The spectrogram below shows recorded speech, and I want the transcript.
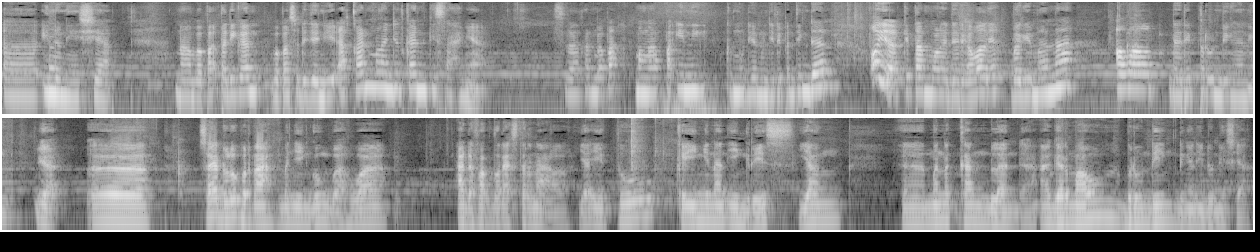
eh, Indonesia. Nah, Bapak tadi kan Bapak sudah janji akan melanjutkan kisahnya. Silakan Bapak, mengapa ini kemudian menjadi penting dan oh ya, kita mulai dari awal ya. Bagaimana awal dari perundingan ini? Ya, eh, saya dulu pernah menyinggung bahwa ada faktor eksternal, yaitu keinginan Inggris yang eh, menekan Belanda agar mau berunding dengan Indonesia.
